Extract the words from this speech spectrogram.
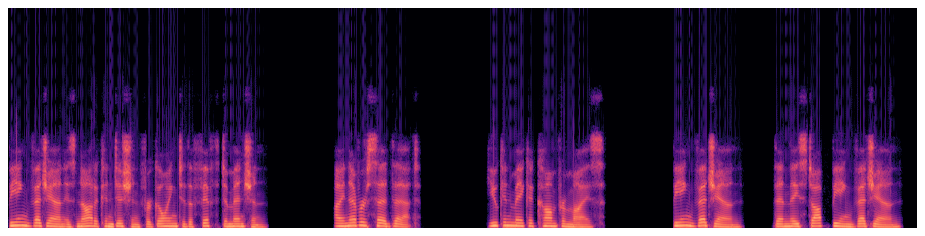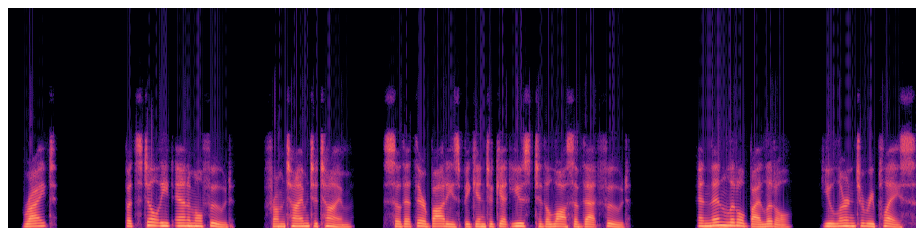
Being vegan is not a condition for going to the fifth dimension. I never said that. You can make a compromise. Being vegan, then they stop being vegan, right? But still eat animal food, from time to time, so that their bodies begin to get used to the loss of that food. And then little by little, you learn to replace.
